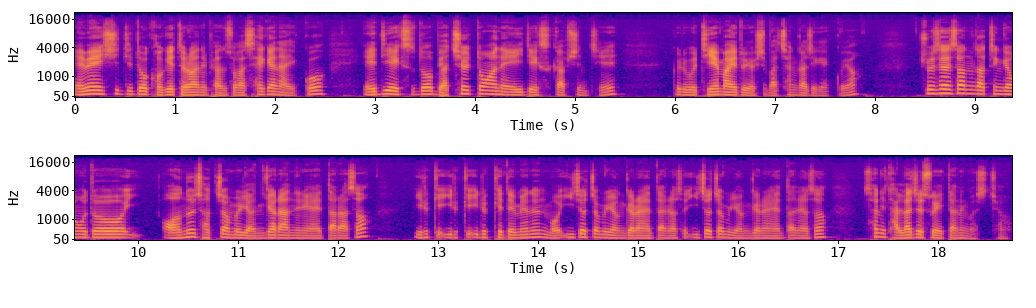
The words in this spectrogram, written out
MACD도 거기에 들어가는 변수가 3개나 있고 ADX도 며칠 동안의 ADX 값인지 그리고 DMI도 역시 마찬가지겠고요. 추세선 같은 경우도 어느 저점을 연결하느냐에 따라서 이렇게 이렇게 이렇게 되면은 뭐 이 저점을 연결하냐에 따라서 이 저점을 연결하냐에 따라서 선이 달라질 수가 있다는 것이죠.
